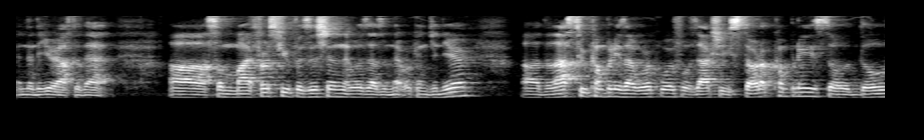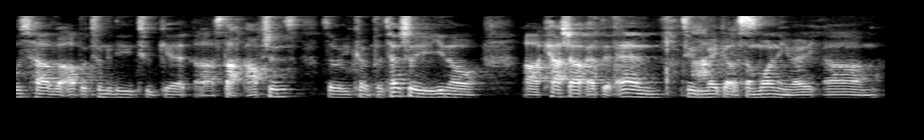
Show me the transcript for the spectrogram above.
and then the year after that. Uh, so my first few positions was as a network engineer. Uh, the last two companies I worked with was actually startup companies, so those have the opportunity to get uh, stock options. So you could potentially, you know, uh, cash out at the end to make uh, some money, right? Um,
